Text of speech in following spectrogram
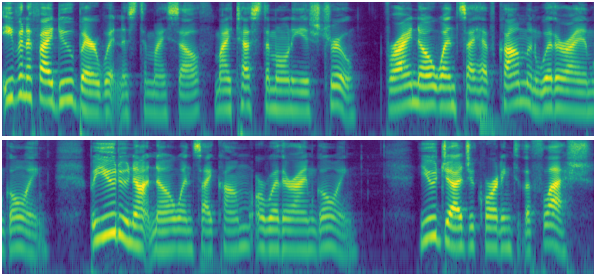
Even if I do bear witness to myself, my testimony is true. For I know whence I have come and whither I am going. But you do not know whence I come or whither I am going. You judge according to the flesh.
